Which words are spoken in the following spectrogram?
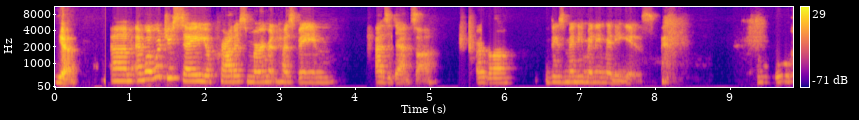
yeah. Um, and what would you say your proudest moment has been as a dancer over these many, many, many years? Oof,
